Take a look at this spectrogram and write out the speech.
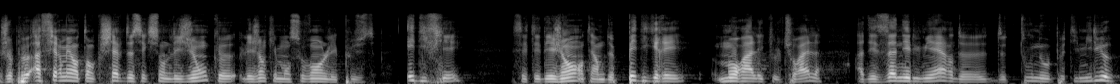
Je peux affirmer en tant que chef de section de Légion que les gens qui m'ont souvent les plus édifié, c'était des gens en termes de pédigré moral et culturel à des années-lumière de, tous nos petits milieux.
